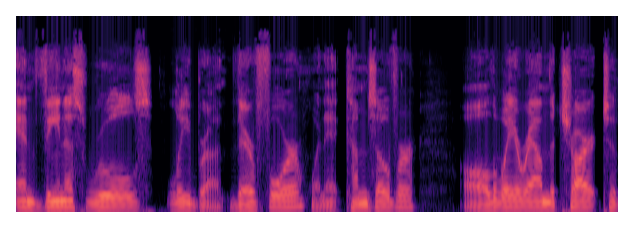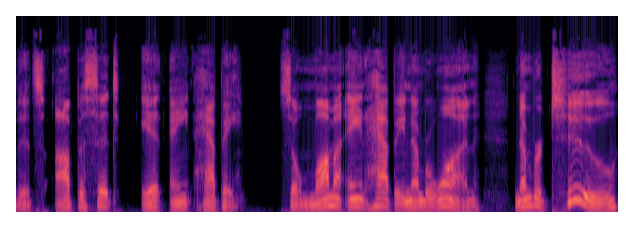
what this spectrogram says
and Venus rules Libra. Therefore, when it comes over all the way around the chart to its opposite, it ain't happy. So, Mama ain't happy, number one. Number two,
